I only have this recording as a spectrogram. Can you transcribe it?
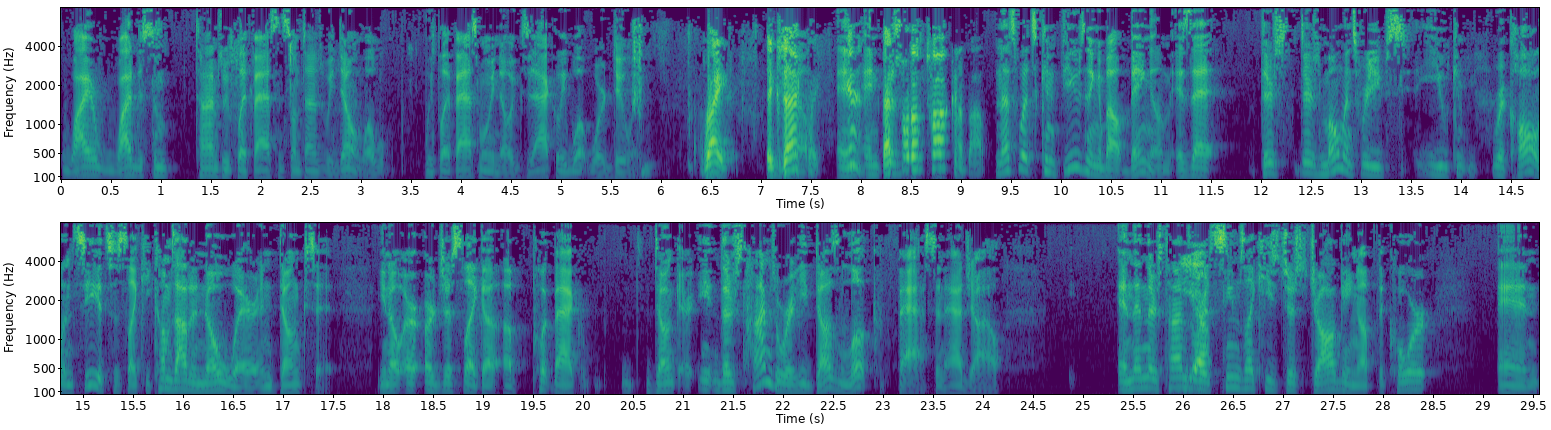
why? Why do sometimes we play fast and sometimes we don't? Well, we play fast when we know exactly what we're doing. Right. Exactly. You know? and, yeah, and that's what I'm talking about. And that's what's confusing about Bingham is that there's there's moments where you you can recall and see it's just like he comes out of nowhere and dunks it, you know, or, or just like a, a putback dunk. Er, there's times where he does look fast and agile, and then there's times yeah. where it seems like he's just jogging up the court and.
